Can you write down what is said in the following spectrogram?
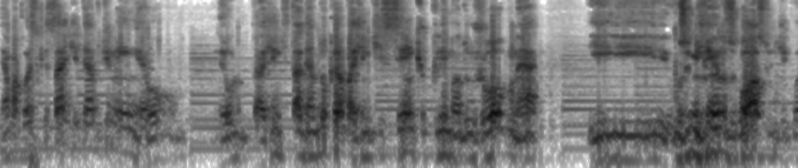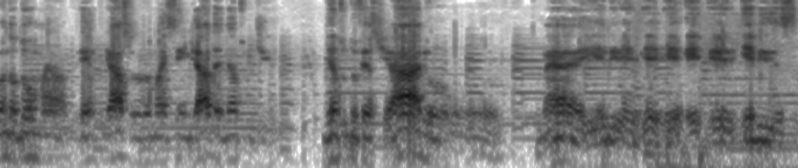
é uma coisa que sai de dentro de mim. Eu, eu, a gente está dentro do campo, a gente sente o clima do jogo, né? E os meninos gostam de quando eu dou uma, entre aspas, uma incendiada dentro, de, dentro do vestiário, né? E ele, ele, ele, eles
